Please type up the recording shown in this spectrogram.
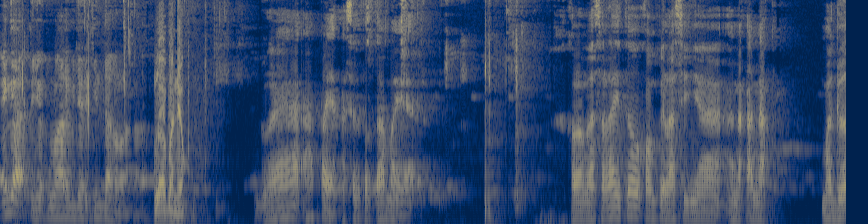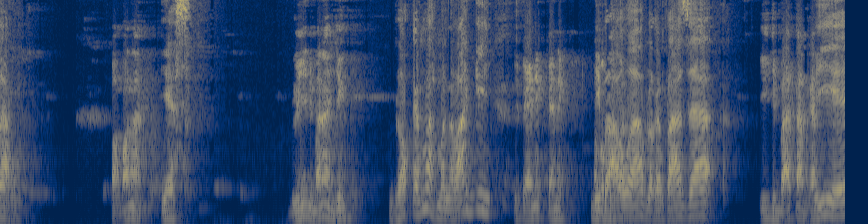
Eh enggak 30 hari mencari cinta kalau nggak salah Lu apa nih? Gue apa ya kaset pertama ya? Kalau nggak salah itu kompilasinya anak-anak Magelang. Pampangan. Yes. Belinya di mana anjing? Blok M lah mana lagi? Di Panik, Panik. Di bawah Blok M Plaza. Di jembatan kan? Iya.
